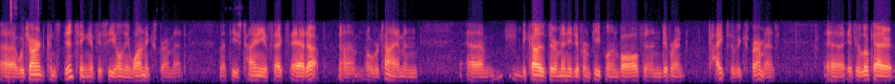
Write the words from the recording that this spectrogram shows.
uh, which aren't convincing if you see only one experiment, but these tiny effects add up um, over time. And um, because there are many different people involved and different types of experiments, uh, if you look at it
